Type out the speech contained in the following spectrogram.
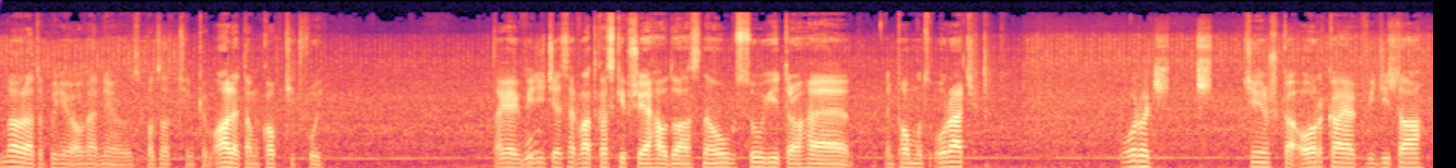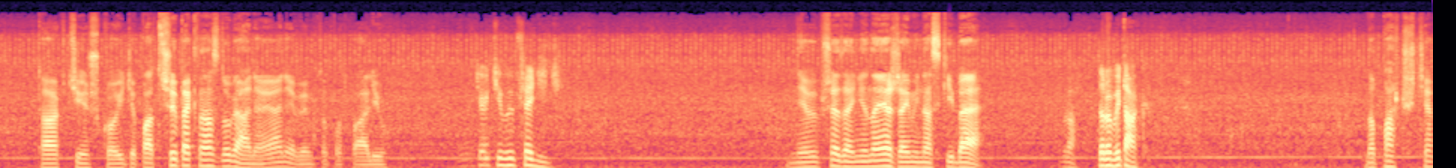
Dobra, to później ogarniemy z poza odcinkiem. Ale tam kopci twój. Tak jak widzicie, Serwatkowski przyjechał do nas na usługi, trochę pomóc urać. Łoroć. Ciężka orka, jak widzi ta. Tak, ciężko idzie. Patrz, szypek nas dogania, ja nie wiem kto podpalił. Chciałem cię wyprzedzić. Nie wyprzedzaj, nie najeżdżaj mi na skibę. Dobra. To robię tak. No patrzcie,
